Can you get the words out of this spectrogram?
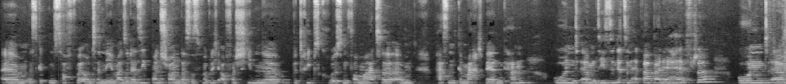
Ähm, es gibt ein Softwareunternehmen. Also da sieht man schon, dass es wirklich auf verschiedene Betriebsgrößen, Formate ähm, passend gemacht werden kann. Und ähm, die sind jetzt in etwa bei der Hälfte. Und ähm,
